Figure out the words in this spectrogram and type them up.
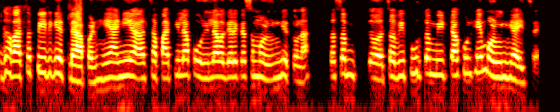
गव्हाचं पीठ घेतलंय आपण हे आणि चपातीला पोळीला वगैरे कसं मळून घेतो ना तसं चवीपुरतं मीठ टाकून हे मळून घ्यायचंय.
